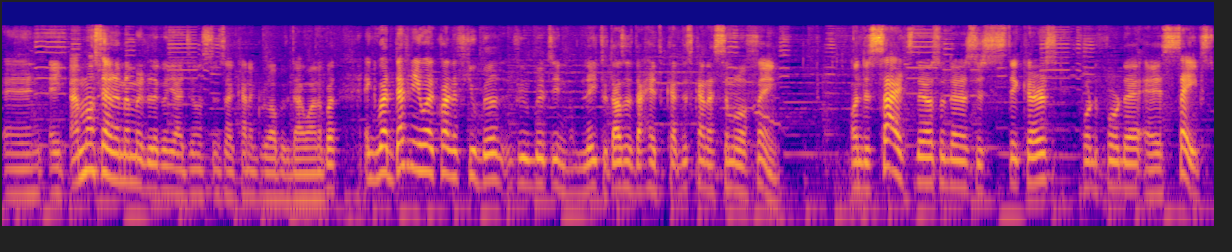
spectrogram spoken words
and eight. I mostly remember the Lego Jones since I kind of grew up with that one, but but definitely were quite a few build few builds in late 2000s that had this kind of similar thing. On the sides, there also there's the stickers for the for the uh, safes.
